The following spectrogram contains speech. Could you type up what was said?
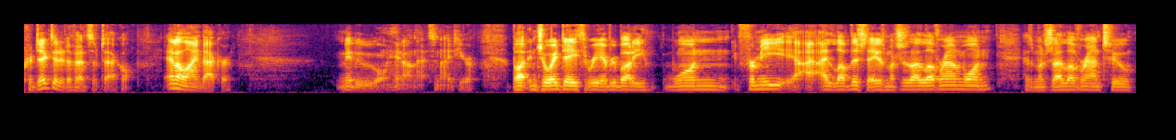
predicted a defensive tackle, and a linebacker. Maybe we won't hit on that tonight here. But enjoy day three, everybody. One, for me, I, I love this day as much as I love round one, as much as I love round two.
